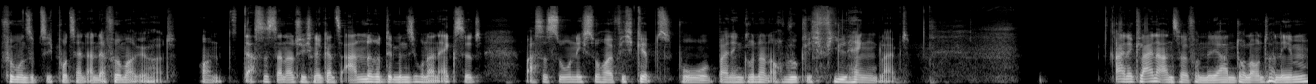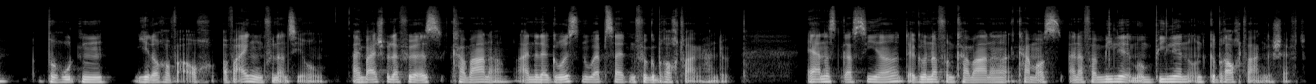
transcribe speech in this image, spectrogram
75 Prozent an der Firma gehört. Und das ist dann natürlich eine ganz andere Dimension an Exit, was es so nicht so häufig gibt, wo bei den Gründern auch wirklich viel hängen bleibt. Eine kleine Anzahl von Milliarden Dollar Unternehmen beruhten jedoch auf, auch auf Eigenfinanzierung. Ein Beispiel dafür ist Carvana, eine der größten Webseiten für Gebrauchtwagenhandel. Ernest Garcia, der Gründer von Carvana, kam aus einer Familie im Immobilien- und Gebrauchtwagengeschäft.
